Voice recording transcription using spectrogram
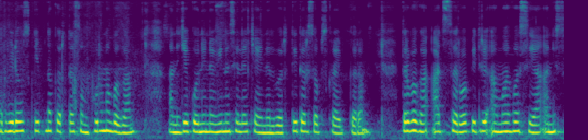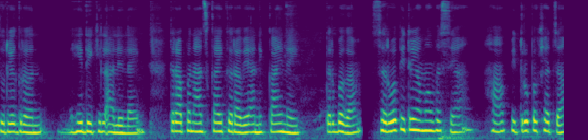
तर व्हिडिओ स्किप न करता संपूर्ण बघा आणि जे कोणी नवीन असेल या चॅनलवरती तर सबस्क्राईब करा. तर बघा आज सर्व पितृ अमावस्या आणि सूर्यग्रहण हे देखील आलेलं आहे. तर आपण आज काय करावे आणि काय नाही तर बघा सर्व पितृ अमावस्या हा पितृपक्षाचा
